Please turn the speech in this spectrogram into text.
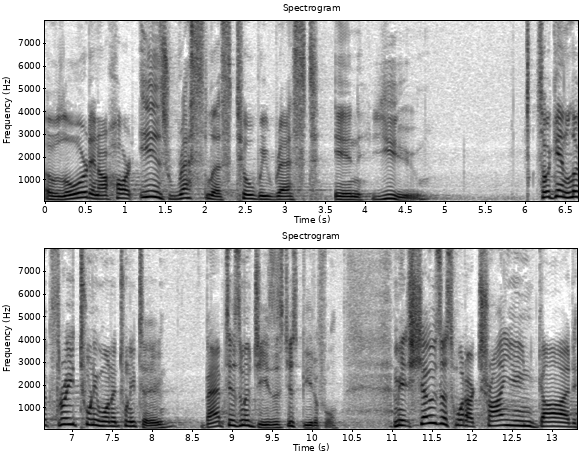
O Lord, and our heart is restless till we rest in you. So again, Luke 3 21 and 22, baptism of Jesus, just beautiful. I mean, it shows us what our triune God,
